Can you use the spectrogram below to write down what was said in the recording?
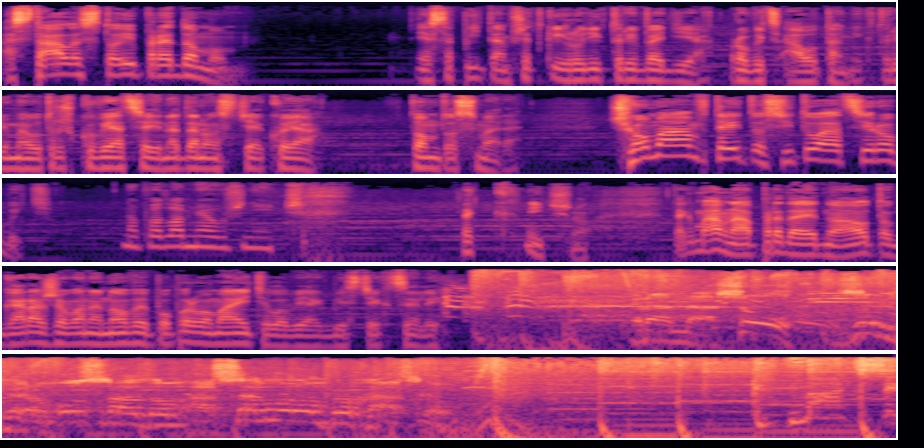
A stále stojí pred domom. Ja sa pýtam všetkých ľudí, ktorí vedia robiť s autami, ktorí majú trošku viacej nadanosti ako ja v tomto smere. Čo mám v tejto situácii robiť? No podľa mňa už nič. Tak nič no. Tak mám na predaj jedno auto garažované nové po prvom majiteľovi, ak by ste chceli. Ranná show s Oliverom Osvaldom a Samuelom Procházkou. Maximum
